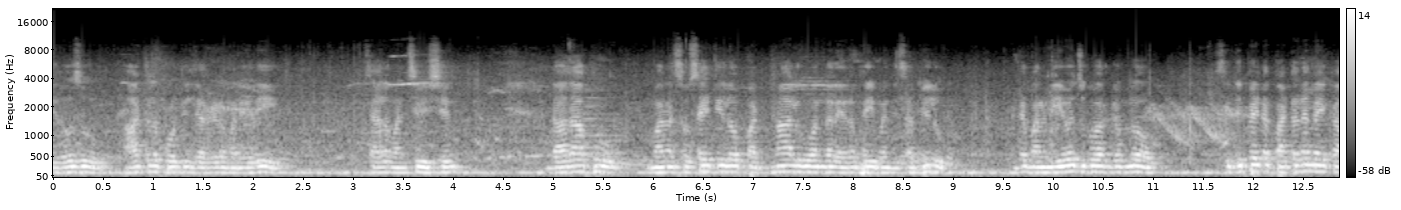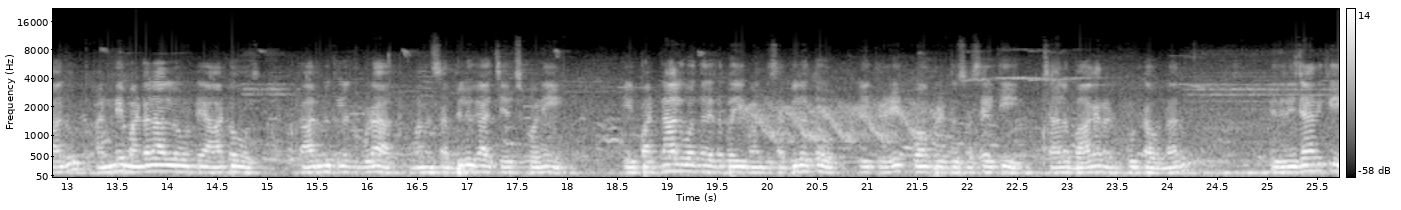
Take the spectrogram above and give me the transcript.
ఈరోజు ఆటల పోటీలు జరగడం అనేది చాలా మంచి విషయం. దాదాపు మన సొసైటీలో పద్నాలుగు వందల ఎనభై మంది సభ్యులు అంటే మన నియోజకవర్గంలో సిద్దిపేట పట్టణమే కాదు అన్ని మండలాల్లో ఉండే ఆటో కార్మికులను కూడా మన సభ్యులుగా చేర్చుకొని ఈ పద్నాలుగు వందల ఎనభై మంది సభ్యులతో ఈ క్రెడిట్ కోఆపరేటివ్ సొసైటీ చాలా బాగా నడుపుకుంటూ ఉన్నారు. ఇది నిజానికి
